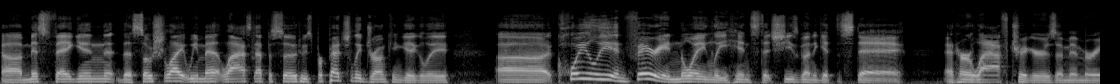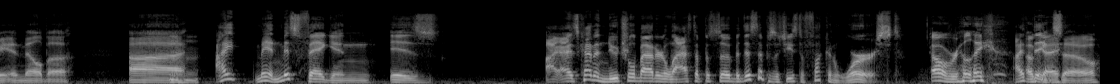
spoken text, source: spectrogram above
Uh, Miss Fagan, the socialite we met last episode, who's perpetually drunk and giggly, uh, coyly and very annoyingly hints that she's going to get to stay, and her laugh triggers a memory in Melba. Uh, I man, Miss Fagan is I, I was kind of neutral about her last episode, but this episode she's the fucking worst. Oh, really? I Okay. think so.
